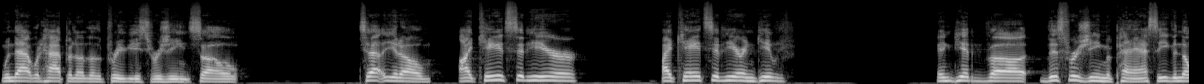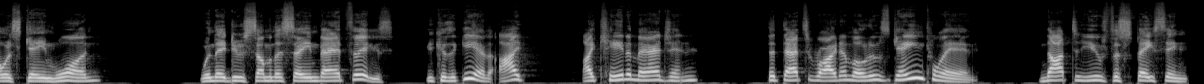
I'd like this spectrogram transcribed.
when that would happen under the previous regime. So, tell you know, I can't sit here, I can't sit here and give and give uh, this regime a pass, even though it's game one, when they do some of the same bad things. Because again, I I can't imagine that that's Ryan Odom's game plan, not to use the spacing,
